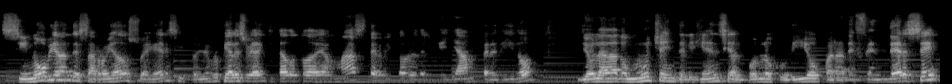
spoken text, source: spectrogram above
si no hubieran desarrollado su ejército, yo creo que ya les hubieran quitado todavía más territorio del que ya han perdido. Dios le ha dado mucha inteligencia al pueblo judío para defenderse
